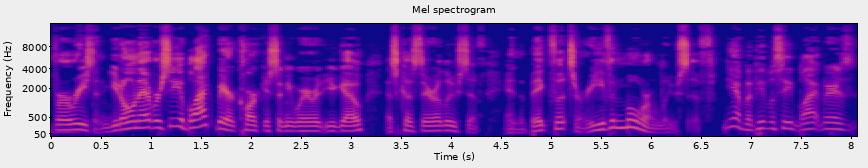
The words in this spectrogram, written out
for a reason. You don't ever see a black bear carcass anywhere you go. That's because they're elusive, and the Bigfoots are even more elusive. Yeah, but people see black bears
